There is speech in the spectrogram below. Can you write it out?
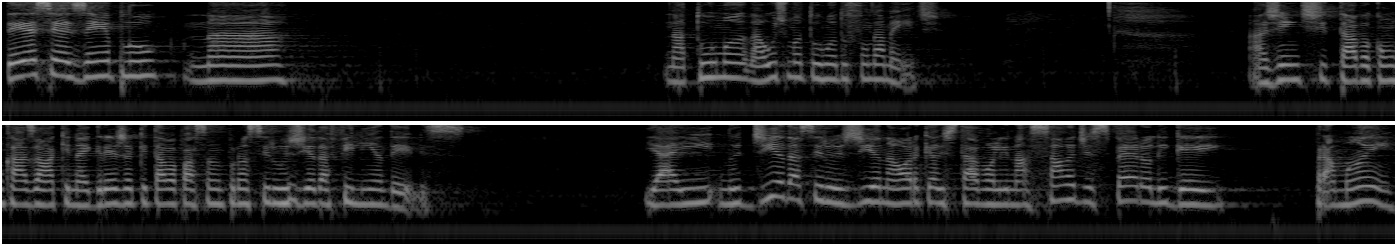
Dei esse exemplo na na turma, na última turma do Fundamente. A gente estava com um casal aqui na igreja que estava passando por uma cirurgia da filhinha deles. E aí, no dia da cirurgia, na hora que eles estavam ali na sala de espera, eu liguei para a mãe.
